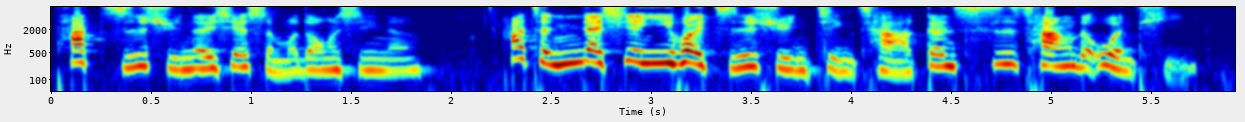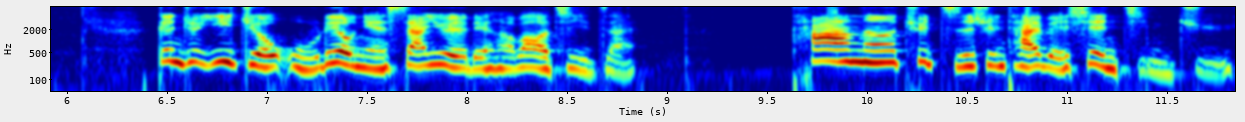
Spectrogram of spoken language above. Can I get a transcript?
他咨询了一些什么东西呢？他曾经在县议会咨询警察跟私娼的问题。根据一九五六年三月的联合报记载，他呢去咨询台北县警局，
